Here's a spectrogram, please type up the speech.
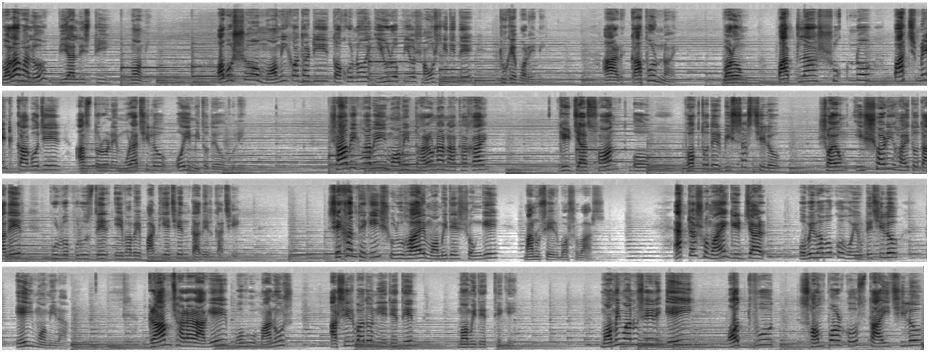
বলা ভালো বিয়াল্লিশটি মমি। অবশ্য মমি কথাটি তখনও ইউরোপীয় সংস্কৃতিতে ঢুকে পড়েনি। আর কাপড় নয়, বরং পাতলা, শুকনো পাঁচমেন্ট কাগজের আস্তরণে মোড়া ছিল ওই মৃতদেহগুলি। স্বাভাবিকভাবেই মমির ধারণা না থাকায় গির্জার সন্ত ও ভক্তদের বিশ্বাস ছিল, স্বয়ং ঈশ্বরই হয়তো তাদের পূর্বপুরুষদের এভাবে পাঠিয়েছেন তাদের কাছে। সেখান থেকেই শুরু হয় মমিদের সঙ্গে মানুষের বসবাস। একটা সময় গির্জার অভিভাবকও হয়ে উঠেছিল এই মমিরা। গ্রাম ছাড়ার আগে বহু মানুষ আশীর্বাদও নিয়ে যেতেন মমিদের থেকে। মমি মানুষের এই অদ্ভুত সম্পর্ক স্থায়ী ছিল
